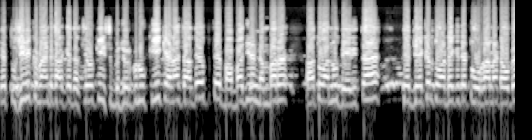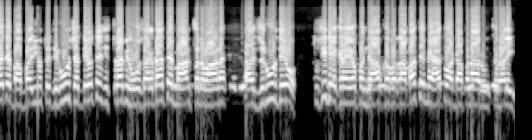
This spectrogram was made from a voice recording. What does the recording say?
ਤੇ ਤੁਸੀਂ ਵੀ ਕਮੈਂਟ ਕਰਕੇ ਦੱਸਿਓ ਕਿ ਇਸ ਬਜ਼ੁਰਗ ਨੂੰ ਕੀ ਕਹਿਣਾ ਚਾਹੁੰਦੇ ਹੋ ਤੇ ਬਾਬਾ ਜੀ ਨੇ ਨੰਬਰ ਤੁਹਾਨੂੰ ਦੇ ਦਿੱਤਾ ਹੈ। ਤੇ ਜੇਕਰ ਤੁਹਾਡੇ ਕਿਤੇ ਟੂਰਨਾਮੈਂਟ ਹੋਵੇ ਤੇ ਬਾਬਾ ਜੀ ਨੂੰ ਤੇ ਜ਼ਰੂਰ ਸੱਦਿਓ ਤੇ ਜਿਸ ਤਰ੍ਹਾਂ ਵੀ ਹੋ ਸਕਦਾ ਤੇ ਮਾਨ ਸਨਮਾਨ ਜ਼ਰੂਰ ਦਿਓ। ਤੁਸੀਂ ਦੇਖ ਰਹੇ ਹੋ ਪੰਜਾਬ ਖਬਰਨਾਮਾ ਤੇ ਮੈਂ ਤੁਹਾਡਾ ਆਪਣਾ ਅਰੁਣ ਕੁਰਾਲੀ।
